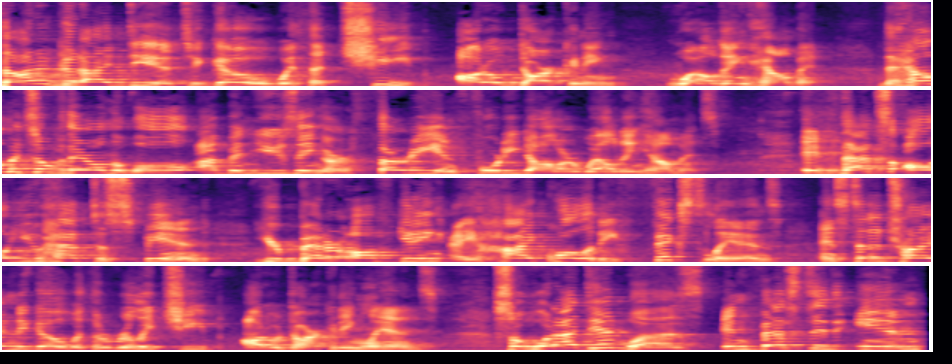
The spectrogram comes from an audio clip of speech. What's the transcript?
not a good idea to go with a cheap auto darkening welding helmet. The helmets over there on the wall I've been using are 30 and $40 welding helmets. If that's all you have to spend, you're better off getting a high quality fixed lens instead of trying to go with a really cheap auto darkening lens. So what I did was invested in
